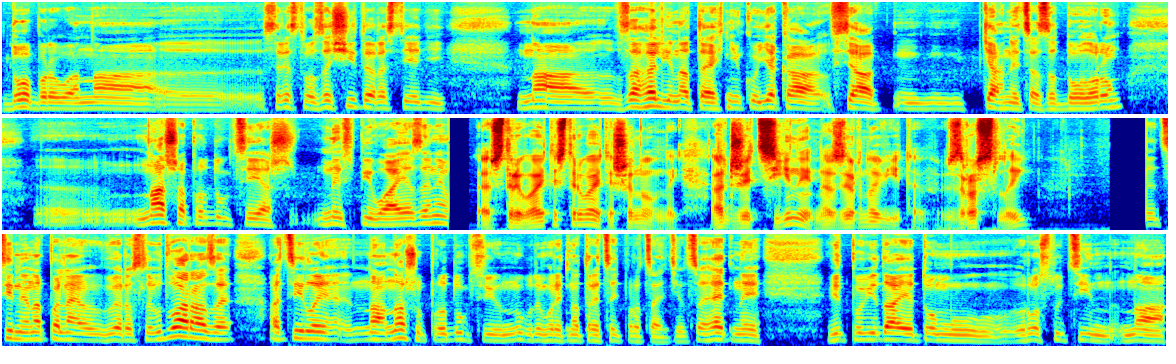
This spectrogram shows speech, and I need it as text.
добриво, на е, средства защити растінь, на взагалі на техніку, яка вся тягнеться за доларом. Е, наша продукція ж не вспіває за ним. Стривайте, стривайте, шановний, адже ціни на зерновіта зросли. Ціни на пальне виросли в два рази, а ціли на нашу продукцію, ну будемо говорити, на 30%. Це геть не відповідає тому росту цін на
